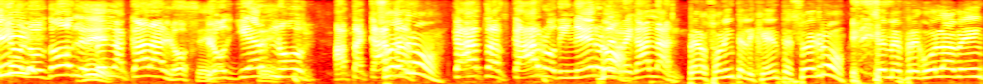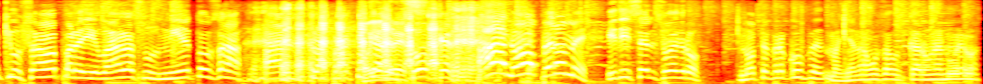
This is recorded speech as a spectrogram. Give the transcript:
Sí. los dos les Sí. ven la cara, los, Sí. los yernos, hasta casas, Suegro. casas, carro, dinero No. le regalan. Pero son inteligentes. Suegro, se me fregó la ven que usaba para llevar a sus nietos a, a la práctica Oye, del soccer. Ah, no, espérame. Y dice el suegro, no te preocupes, mañana vamos a buscar una nueva.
